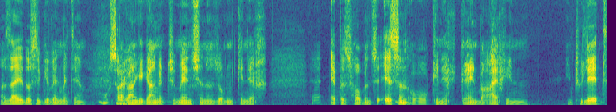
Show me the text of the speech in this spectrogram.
also er hat das gewinnt mit dem Oh, herangegangen zu Menschen und sagen, kann ich äh, etwas haben zu essen oder kann ich gehen bei euch in, in Toilette.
